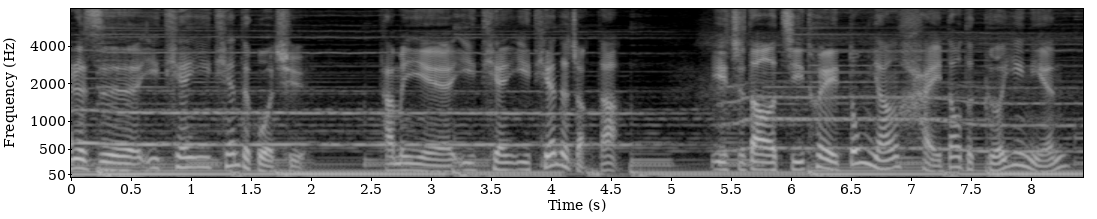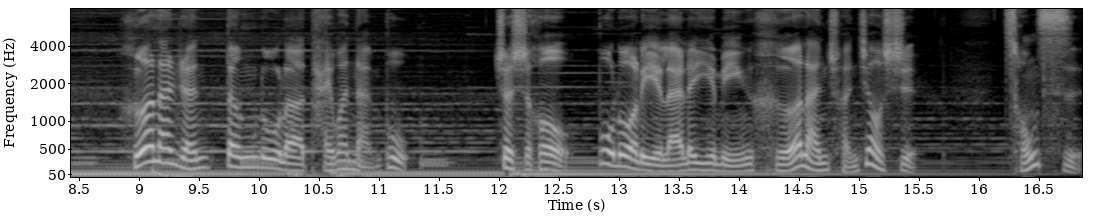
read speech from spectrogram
日子一天一天的过去，他们也一天一天的长大，一直到击退东洋海盗的隔一年，荷兰人登陆了台湾南部。这时候，部落里来了一名荷兰传教士，从此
